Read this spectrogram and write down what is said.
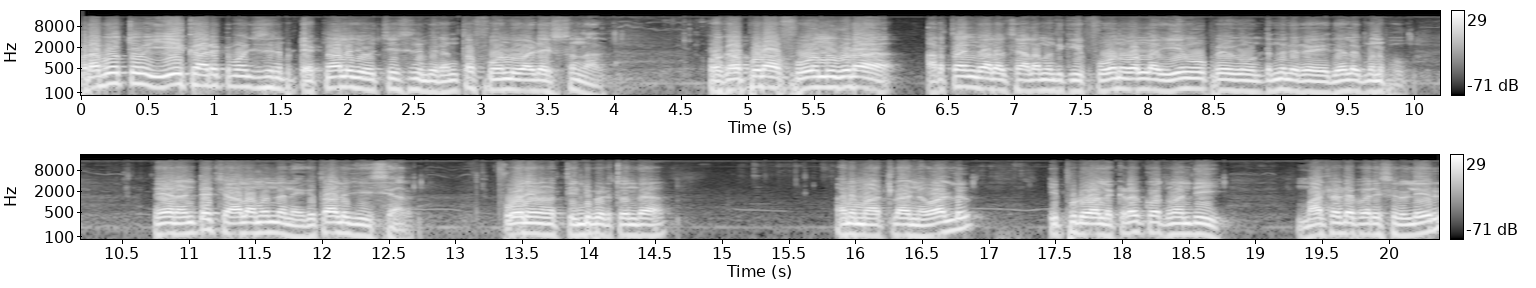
ప్రభుత్వం ఏ కార్యక్రమం చేసిన టెక్నాలజీ వచ్చేసింది. మీరంతా ఫోన్లు వాడేస్తున్నారు. ఒకప్పుడు ఆ ఫోన్ కూడా అర్థం కాల చాలామందికి ఈ ఫోన్ వల్ల ఏం ఉపయోగం ఉంటుందని ఇరవై ఐదేళ్ళకి మునుపు. నేనంటే చాలామంది నన్ను ఎగతాళి చేశారు. ఫోన్ ఏమైనా తిండి పెడుతుందా అని మాట్లాడిన వాళ్ళు ఇప్పుడు వాళ్ళు ఇక్కడ కొంతమంది మాట్లాడే పరిస్థితులు లేరు.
